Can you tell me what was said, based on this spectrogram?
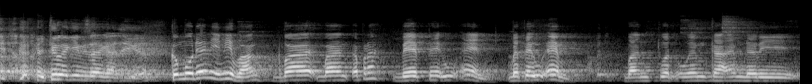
Itu lagi misalkan. Kemudian ini bang ba, ba- apa nah? BPUN BPUM bantuan UMKM dari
